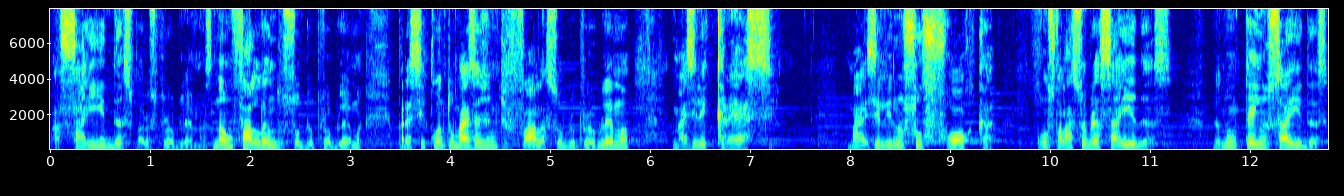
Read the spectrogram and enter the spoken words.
as saídas para os problemas, não falando sobre o problema. Parece que quanto mais a gente fala sobre o problema, mais ele cresce, mais ele nos sufoca. Vamos falar sobre as saídas. Eu não tenho saídas.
